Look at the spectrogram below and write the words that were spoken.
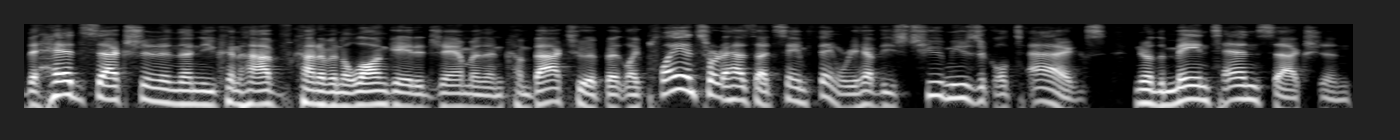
the head section, and then you can have kind of an elongated jam and then come back to it. But like playing sort of has that same thing where you have these two musical tags, you know, the main 10 section,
